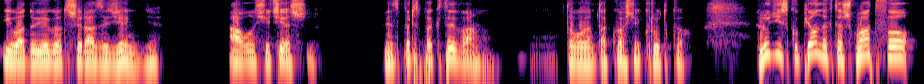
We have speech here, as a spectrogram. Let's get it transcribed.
i ładuje go trzy razy dziennie, a on się cieszy. Więc perspektywa, to powiem tak właśnie krótko. Ludzi skupionych też łatwo,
